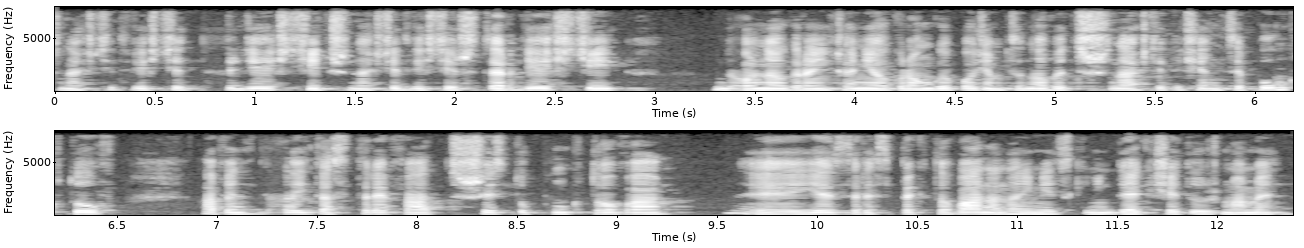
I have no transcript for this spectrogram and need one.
13230, 13240. Dolne ograniczenie okrągły poziom cenowy 13 tysięcy punktów, a więc dalej ta strefa 300 punktowa jest respektowana na niemieckim indeksie. Tu już mamy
